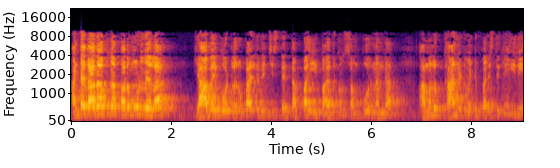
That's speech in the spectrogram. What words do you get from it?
అంటే దాదాపుగా పదమూడు వేల యాభై కోట్ల రూపాయలు వెచ్చిస్తే తప్ప ఈ పథకం సంపూర్ణంగా అమలు కానటువంటి పరిస్థితి ఇది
